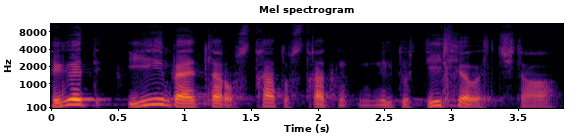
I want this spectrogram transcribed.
Тэгээд ийм байдлаар устгаад устгаад нэгдүгээр дийлхэ болчлоо.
